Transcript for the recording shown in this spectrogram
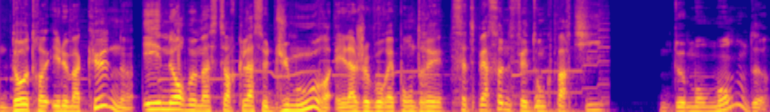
D'autres Iluma-kun, énorme masterclass d'humour, et là je vous répondrai, cette personne fait donc partie de mon monde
